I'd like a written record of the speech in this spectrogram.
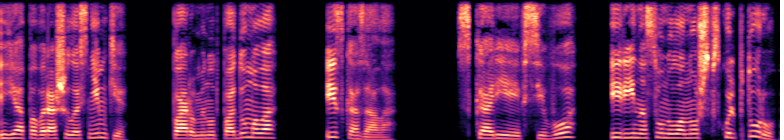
Я поворошила снимки, пару минут подумала и сказала. Скорее всего, Ирина сунула нож в скульптуру,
